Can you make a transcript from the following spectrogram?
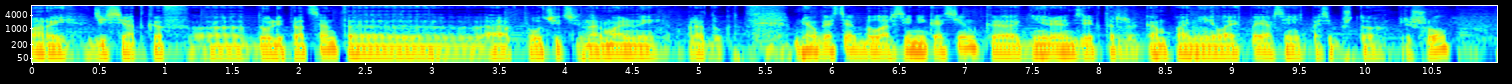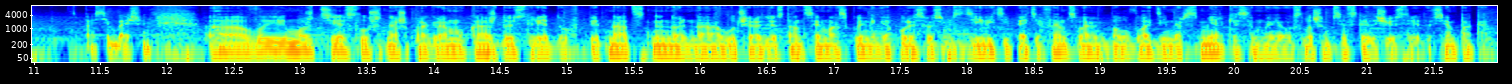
парой десятков э, долей процента, э, а получить нормальный продукт. У меня в гостях был Арсений Косенко, генеральный директор компании LifePay. Арсений, спасибо, что пришел. Спасибо большое. Э, вы можете слушать нашу программу каждую среду в 15.00 на лучшей радиостанции Москвы Мегаполис 89.5 FM. С вами был Владимир Смеркис, и мы услышимся в следующую среду. Всем пока.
